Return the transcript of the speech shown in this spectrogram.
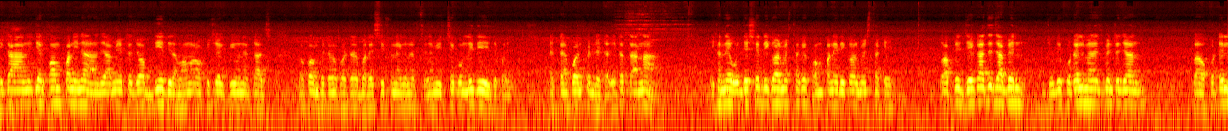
এটা নিজের কোম্পানি না যে আমি একটা জব দিয়ে দিলাম, আমার অফিসে এক পিওনের কাজ বা কম্পিউটার অপারেটার বা রিসিপশন একজনের আমি ইচ্ছে করলেই দিয়ে দিতে পারি। একটা অ্যাপয়েন্টমেন্ট লেটার এটা তা না। এখানে ওই দেশের রিকোয়ারমেন্টস থাকে কোম্পানির রিকোয়ারমেন্টস থাকে। তো আপনি যে কাজে যাবেন, যদি হোটেল ম্যানেজমেন্টে যান বা হোটেল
